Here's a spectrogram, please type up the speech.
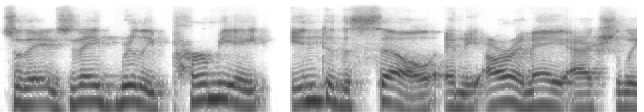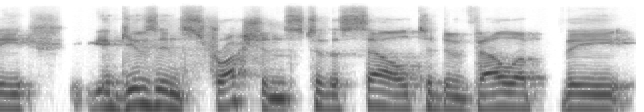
So they so they really permeate into the cell, and the RNA actually it gives instructions to the cell to develop the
